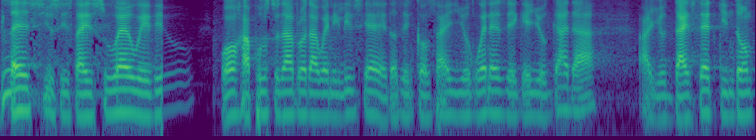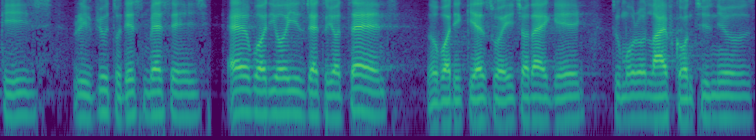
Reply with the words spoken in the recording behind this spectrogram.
Bless you, sister. It's well with you. What happens to that brother when he lives here? It doesn't concern you. Wednesday again, you gather and you dissect kingdom keys, review today's message. Everybody who is ready to your tent. Nobody cares for each other again. Tomorrow life continues.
